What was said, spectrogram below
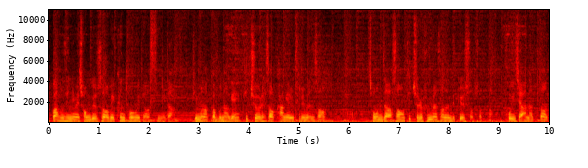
학과 선생님의 정규 수업이 큰 도움이 되었습니다. 비문학과 문학의 기출 해석 강의를 들으면서 어, 저 혼자서 기출을 풀면서는 느낄 수 없었던 보이지 않았던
